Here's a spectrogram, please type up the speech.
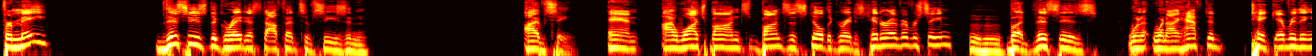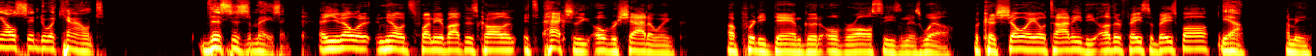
for me, this is the greatest offensive season I've seen, and I watch Bonds. Bonds is still the greatest hitter I've ever seen, Mm-hmm. but this is when when I have to take everything else into account. This is amazing. And you know what? You know what's funny about this, Carlin? It's actually overshadowing a pretty damn good overall season as well. Because Shohei Ohtani, the other face of baseball, Yeah. I mean,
